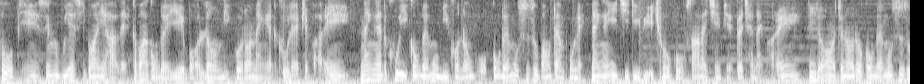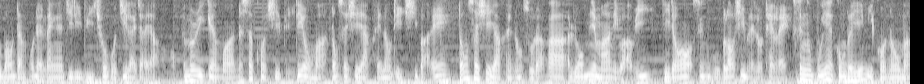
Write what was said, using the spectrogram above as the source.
ထို့အပြင်စင်ကာပူရဲ့စီးပွားရေးဟာလည်းကမ္ဘာကုန်သွယ်ရေးအပေါ်အလွန်မီကိုတော့နိုင်ငံတစ်ခုလည်းဖြစ်ပါတယ်။နိုင်ငံတစ်ခု၏ကုန်သွယ်မှုမီကိုနှုန်းကိုကုန်သွယ်မှုစုစုပေါင်းတန်ဖိုးနဲ့နိုင်ငံ၏ GDP အချိုးကိုစားလိုက်ခြင်းဖြင့်တွက်ချက်နိုင်ပါတယ်။ဒီတော့ကျွန်တော်တို့ကုန်သွယ်မှုစုစုပေါင်းတန်ဖိုးနဲ့နိုင်ငံ GDP အချိုးကိုကြည့်လိုက်ကြရအောင်။ American မှာ29ရှိပြီးတရုတ်မှာ38ရာခိုင်နှုန်းထိရှိပါတယ်။38ရာခိုင်နှုန်းဆိုတာကအလွန်မြင့်မားနေပါပြီ။ဒီတော့စင်ကာပူဘယ်လောက်ရှိမယ်လို့ထင်လဲ။စင်ကာပူရဲ့ကုန်သွယ်ရေးမီခွန်နှုန်းမှာ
